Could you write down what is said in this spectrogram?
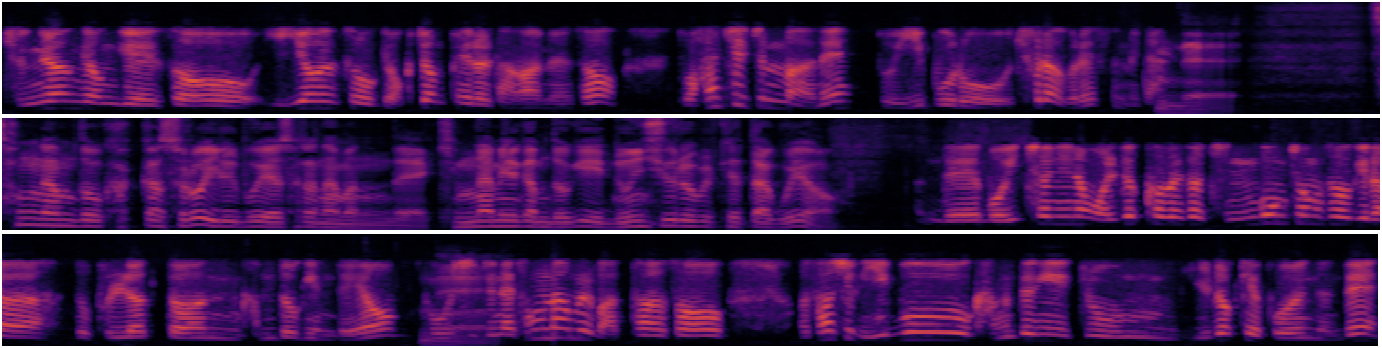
중요한 경기에서 2연속 역전패를 당하면서 또 한 시즌 만에 또 2부로 추락을 했습니다. 네. 성남도 가까스로 1부에 살아남았는데 김남일 감독이 눈시울을 붉혔다고요? 네, 뭐 2002년 월드컵에서 진공청소기라 또 불렸던 감독인데요. 뭐 네. 시즌에 성남을 맡아서 사실 2부 강등이 좀 유력해 보였는데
